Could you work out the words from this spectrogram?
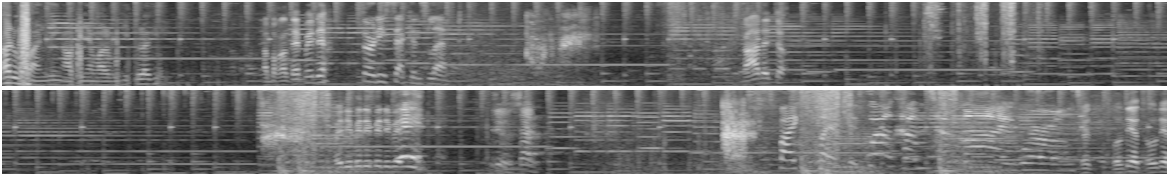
Aduh anjing, apinya malah begitu lagi. Gak bakal TP dia. 30 seconds left. Gak ada, Cok. Bedi, bedi, bedi, bedi. eh. Seriusan. Spike planted. Welcome to my world. Ulti, ulti,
